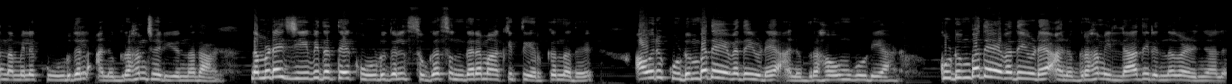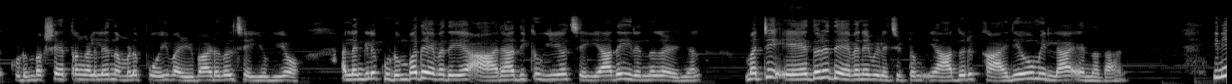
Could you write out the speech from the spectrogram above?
നമ്മിൽ കൂടുതൽ അനുഗ്രഹം ചൊരിയുന്നതാണ്. നമ്മുടെ ജീവിതത്തെ കൂടുതൽ സുഖസുന്ദരമാക്കി തീർക്കുന്നത് ആ ഒരു കുടുംബദേവതയുടെ അനുഗ്രഹവും കൂടിയാണ്. കുടുംബദേവതയുടെ അനുഗ്രഹം ഇല്ലാതിരുന്നു കഴിഞ്ഞാൽ കുടുംബക്ഷേത്രങ്ങളിൽ നമ്മൾ പോയി വഴിപാടുകൾ ചെയ്യുകയോ അല്ലെങ്കിൽ കുടുംബദേവതയെ ആരാധിക്കുകയോ ചെയ്യാതെ ഇരുന്നു കഴിഞ്ഞാൽ മറ്റ് ഏതൊരു ദേവനെ വിളിച്ചിട്ടും യാതൊരു കാര്യവുമില്ല എന്നതാണ്. ഇനി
